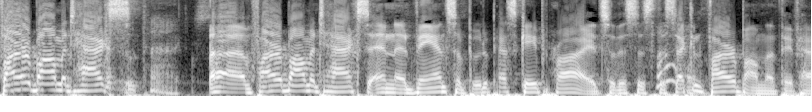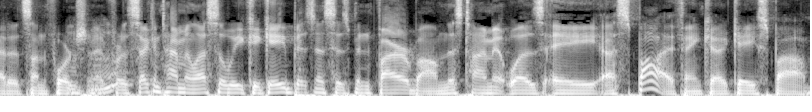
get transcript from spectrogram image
Firebomb attacks. Attacks. Uh, firebomb attacks in advance of Budapest Gay Pride. So this is the second firebomb that they've had. It's unfortunate. For the second time in less than a week, a gay business has been firebombed. This time it was a, a spa, I think, a gay spa.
